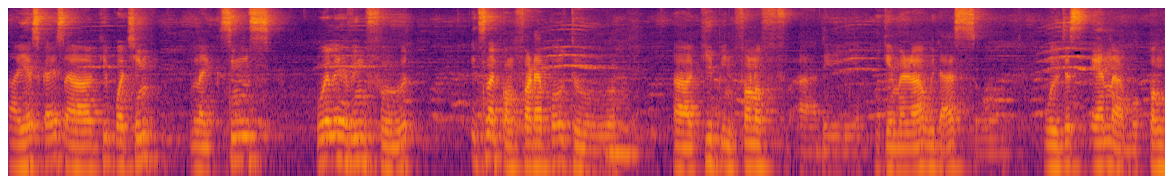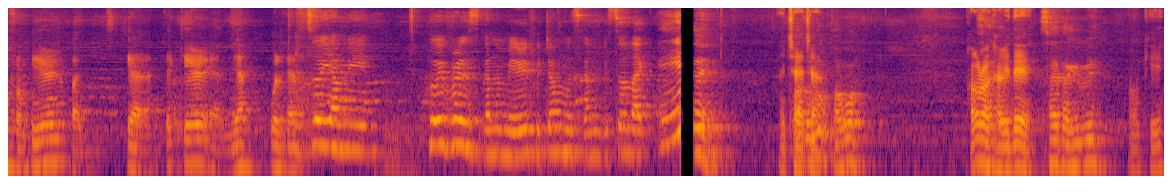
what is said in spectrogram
Uh, yes, guys, uh, keep watching. Like since while having food, it's not comfortable to Mm. uh, keep in front of uh, the camera with us. So we'll just end our mukbang from here. But yeah, take care and yeah, we'll have. It's so yummy. Whoever is gonna marry Fuchong is gonna be so like. "Eh." 네. 아차 아차. 가고. 바로 가야 돼. 사이 다기비. Okay.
